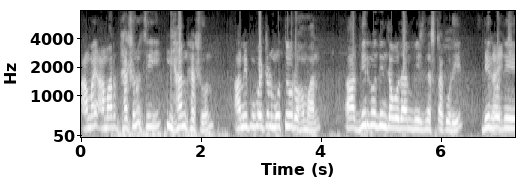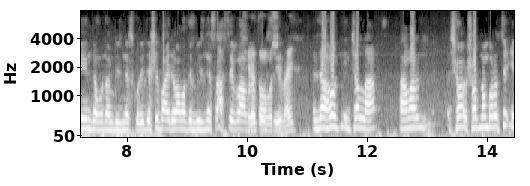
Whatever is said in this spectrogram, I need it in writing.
আমি আমার ফ্যাশন হচ্ছে ইহান ফ্যাশন আমি প্রোভাইটর মতিউর রহমান। দীর্ঘদিন যাবত আমি বিজনেসটা করি। দীর্ঘদিন যাবত আমি বিজনেস করি। দেশের বাইরেও আমাদের বিজনেস আছে বা আমরা তো অবশ্যই ভাই। যা হোক ইনশাল্লাহ আমার সব নম্বর হচ্ছে এ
